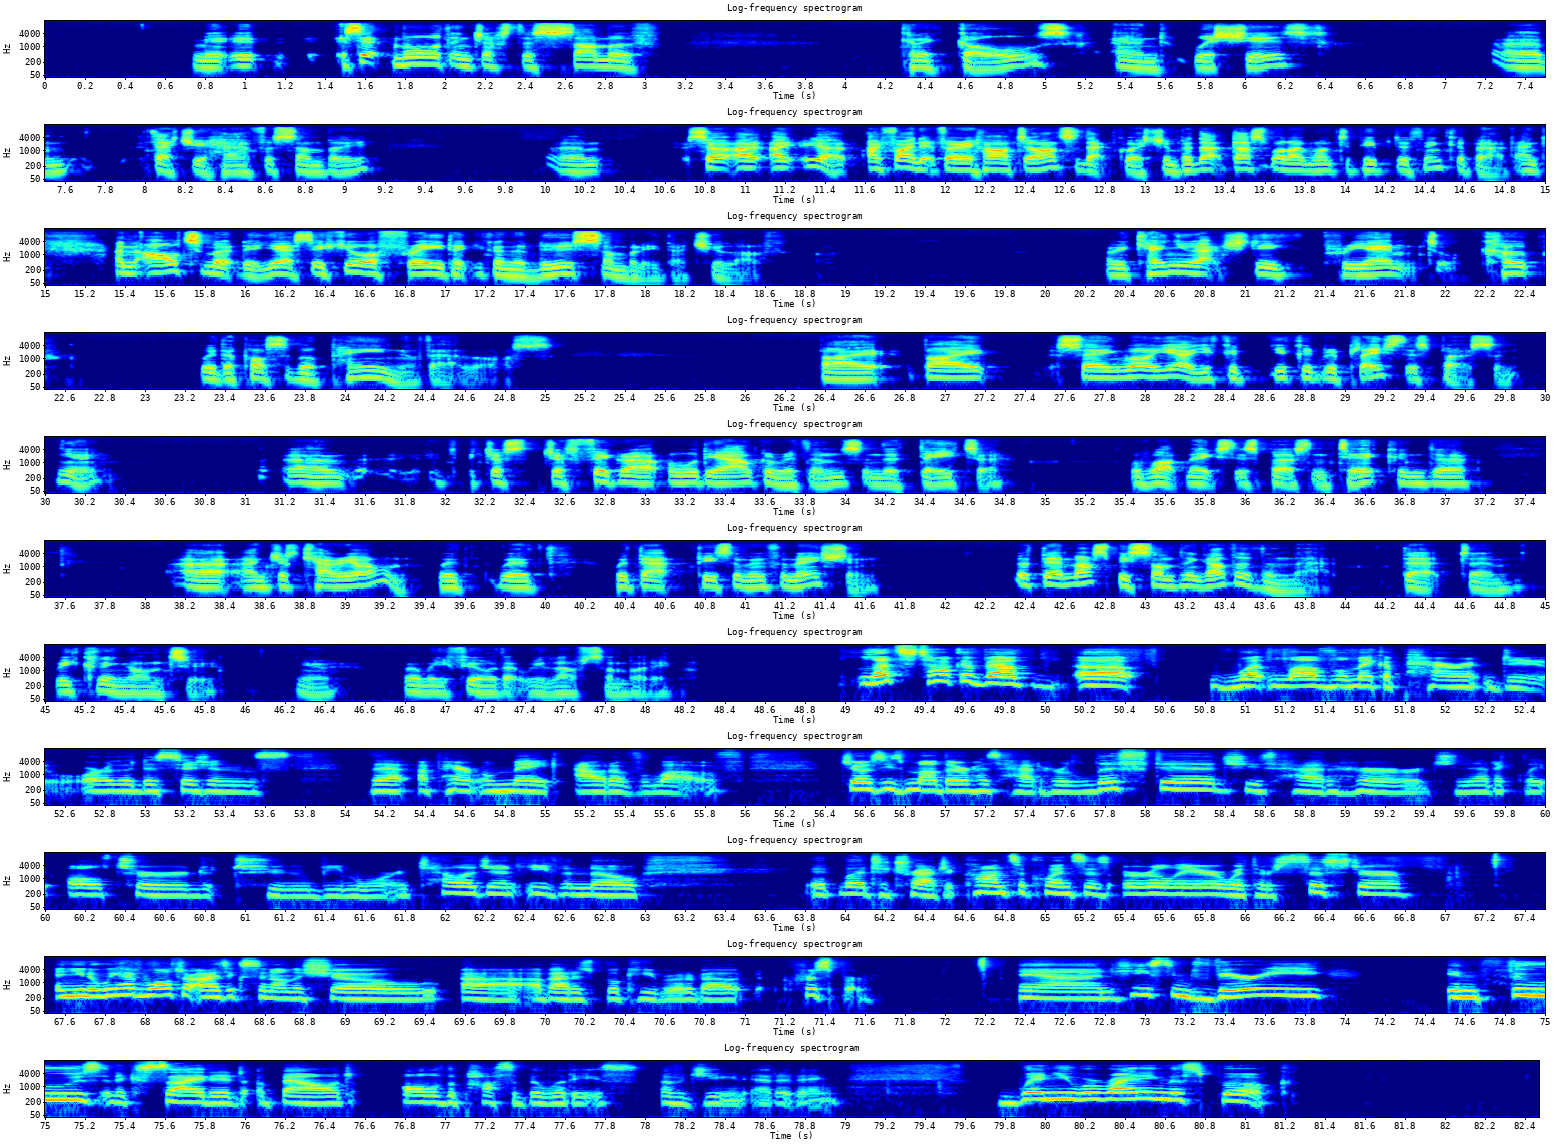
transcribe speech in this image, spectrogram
I mean, it, is it more than just a sum of kind of goals and wishes um, that you have for somebody? Um, so I, I, yeah, I find it very hard to answer that question, but that, that's what I wanted people to think about. And and ultimately, yes, if you're afraid that you're going to lose somebody that you love, I mean, can you actually preempt or cope with the possible pain of that loss by by saying, well, yeah, you could you could replace this person, you know, um, just just figure out all the algorithms and the data of what makes this person tick, and uh, uh, and just carry on with with with that piece of information. But there must be something other than that that um, we cling on to, you know, when we feel that we love somebody. Let's talk about uh, what love will make a parent do, or the decisions that a parent will make out of love. Josie's mother has had her lifted. She's had her genetically altered to be more intelligent, even though it led to tragic consequences earlier with her sister. And, you know, we had Walter Isaacson on the show uh, about his book he wrote about CRISPR. And he seemed very enthused and excited about all of the possibilities of gene editing. When you were writing this book,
